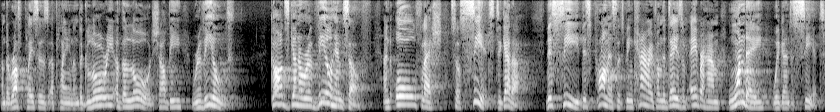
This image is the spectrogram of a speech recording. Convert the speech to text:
and the rough places a plain, and the glory of the Lord shall be revealed. God's going to reveal himself, and all flesh shall see it together. This seed, this promise that's been carried from the days of Abraham, one day we're going to see it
